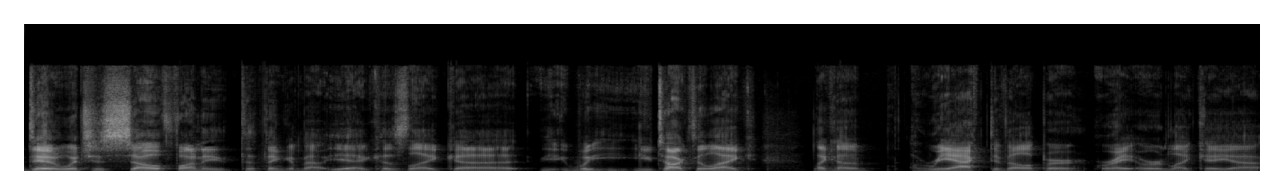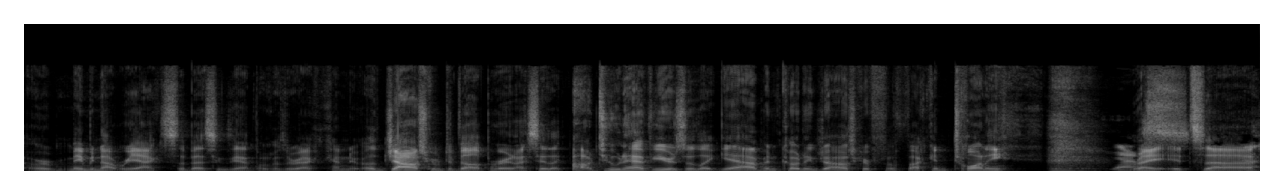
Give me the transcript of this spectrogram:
dude which is so funny to think about yeah because like uh you, you talk to like like a, a React developer, right, or like a, uh, or maybe not React is the best example because React kind of a JavaScript developer, and I say like, oh, two and a half years. They're like, yeah, I've been coding JavaScript for fucking twenty. Yes. Right? It's uh,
